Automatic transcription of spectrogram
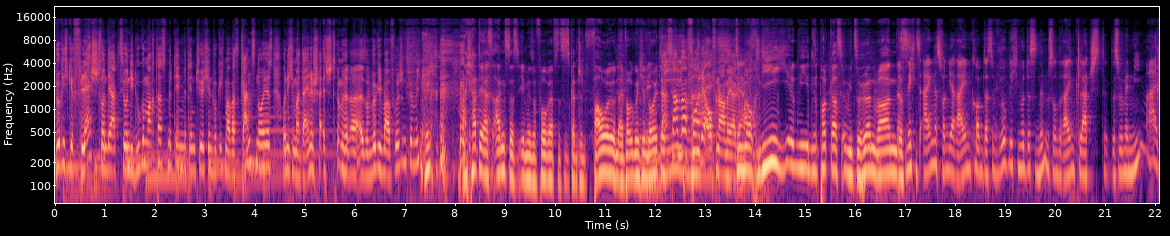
wirklich geflasht von der Aktion, die du gemacht hast mit den, mit den Türchen. Wirklich mal was ganz Neues und nicht immer deine Scheißstimme da. Also wirklich mal erfrischend für mich. Echt? Ah, Ich hatte erst Angst, dass ihr mir so vorwerft, das ist ganz schön faul und einfach irgendwelche Leute, Das haben wir vor der Aufnahme ja die gemacht. noch nie irgendwie in diesem Podcast irgendwie zu hören waren. Dass Das, nichts Eigenes von dir reinkommt, dass du wirklich nur das nimmst und reinklatschst. Das will mir niemals.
